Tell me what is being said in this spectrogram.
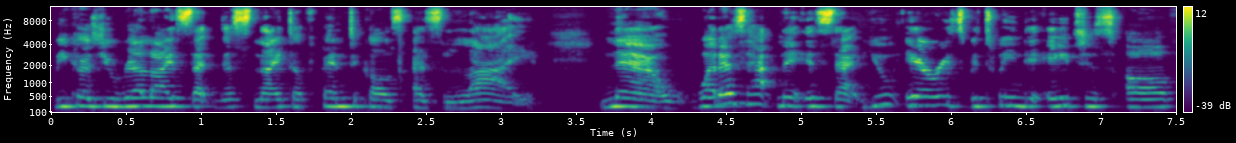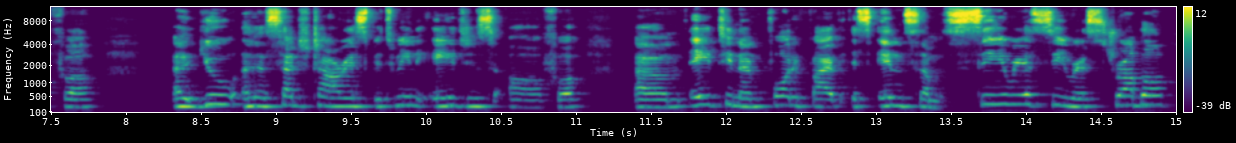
because you realize that this knight of pentacles has lie. Now what is happening is that you Aries between the ages of uh, uh, you uh, Sagittarius between the ages of uh, um, 18 and 45 is in some serious serious trouble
